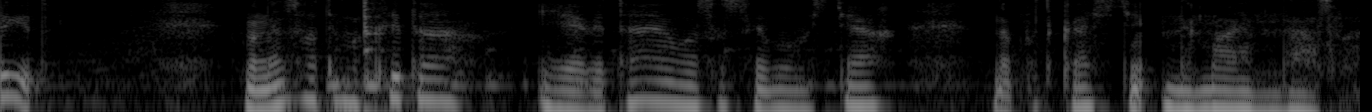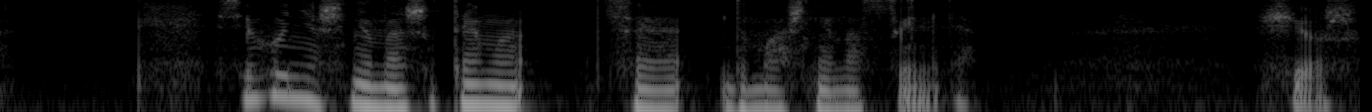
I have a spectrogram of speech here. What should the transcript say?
привіт! Мене звати Микита, і я вітаю вас у себе в гостях на подкасті Немає назви. Сьогоднішня наша тема це домашнє насилля. Що ж,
